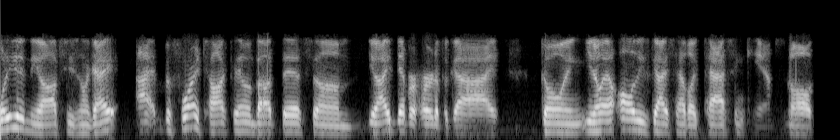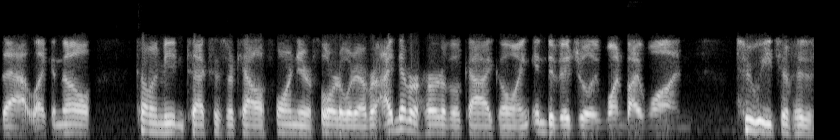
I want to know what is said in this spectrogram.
what he did in the off season. Like I, I before I talked to him about this, um, you know, I'd never heard of a guy going, you know, all these guys have like passing camps and all that, like, and they'll come and meet in Texas or California or Florida, or whatever. I'd never heard of a guy going individually, one by one, to each of his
